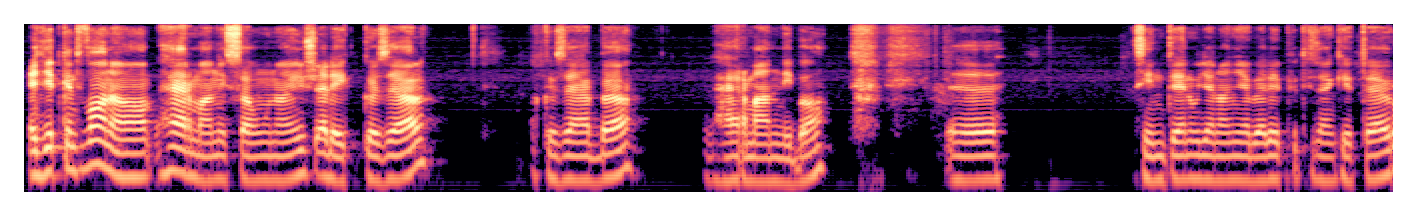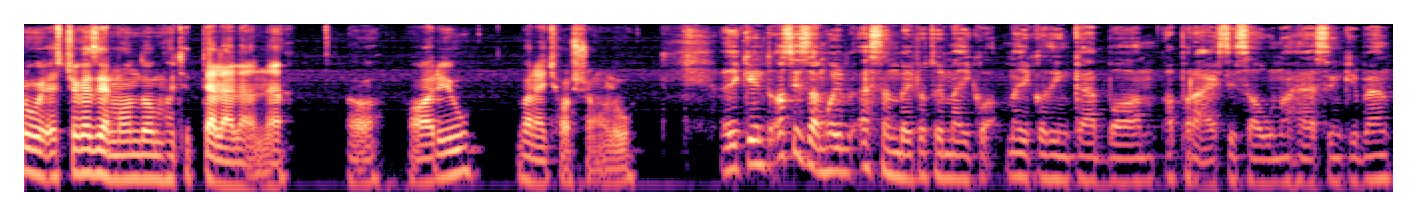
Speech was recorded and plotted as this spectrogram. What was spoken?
Egyébként van a Hermanni sauna is, elég közel, a közelbe, Hermanniba. Szintén ugyanannyi a belépő 12 euró. Ezt csak azért mondom, hogyha tele lenne a harjú. Van egy hasonló. Egyébként azt hiszem, hogy eszembe jutott, hogy melyik, melyik az inkább a, a Pricey sauna Helsinki-ben.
